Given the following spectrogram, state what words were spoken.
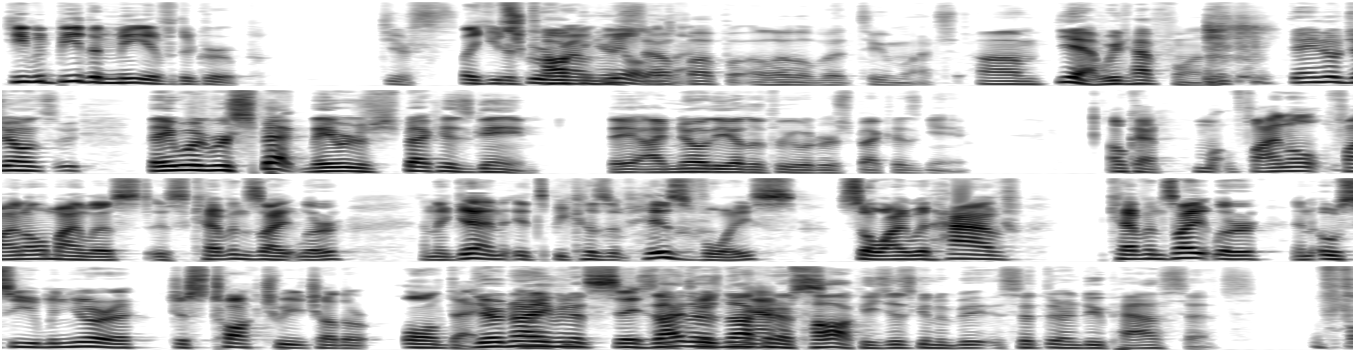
He would be the me of the group. You're, Like you you're screw talking with me all the yourself up a little bit too much. Um, yeah, we'd have fun. Daniel Jones, they would respect. They would respect his game. They, I know the other three would respect his game. Okay, final final on my list is Kevin Zeitler, and again, it's because of his voice. So I would have Kevin Zeitler and Osi Umenyiora just talk to each other all day. They're not even. A, Zeitler's not going to talk. He's just going to be sit there and do pass sets. F-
